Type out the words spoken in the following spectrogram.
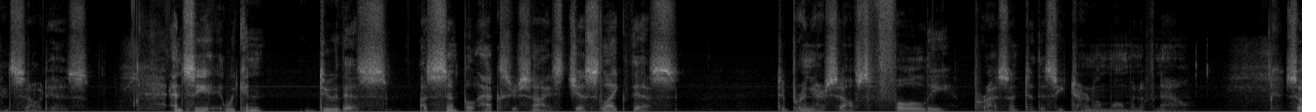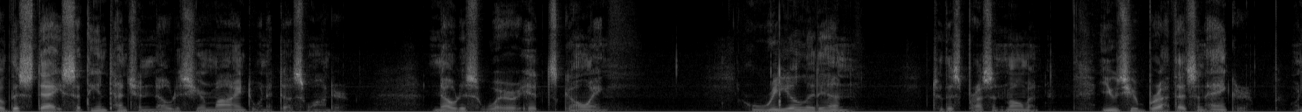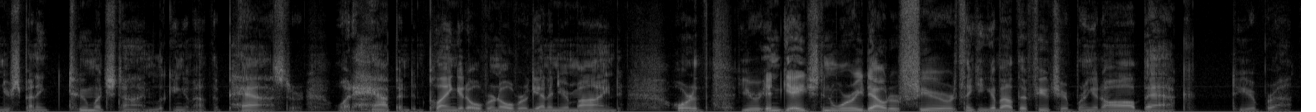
And so it is. And see, we can do this, a simple exercise just like this, to bring ourselves fully present to this eternal moment of now. So this day, set the intention. Notice your mind when it does wander. Notice where it's going reel it in to this present moment. Use your breath as an anchor when you're spending too much time looking about the past or what happened and playing it over and over again in your mind, or you're engaged in worry, doubt, or fear, or thinking about the future. Bring it all back to your breath.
